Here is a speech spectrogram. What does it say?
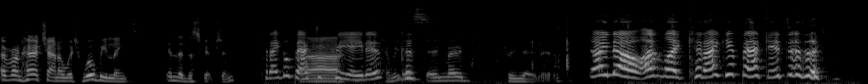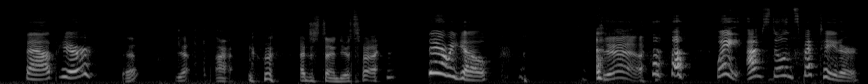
over on her channel, which will be linked in the description. Can I go back Uh, to creative? Can we Because game mode creative? I know. I'm like, can I get back into the map here? Yeah. All right. I just turned you. It's alright. There we go. Yeah. Wait, I'm still in spectator.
